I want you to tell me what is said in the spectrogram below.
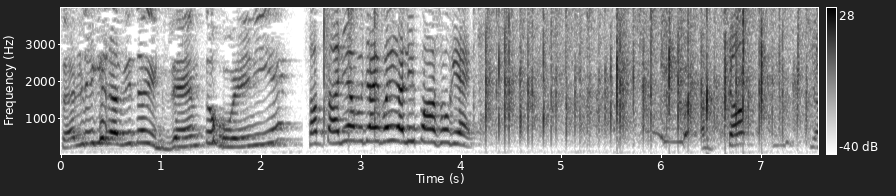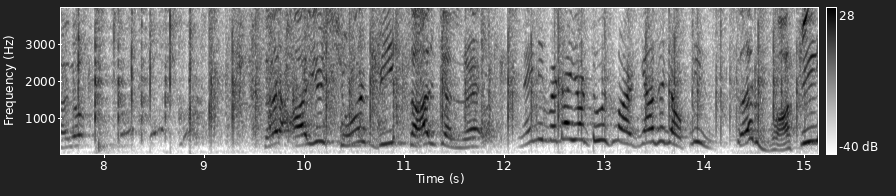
सर लेकिन अभी तक एग्ज़ाम तो हुए ही नहीं है। सब तालियाँ बजाए भाई अली पास हो गया है। अच्छा चलो। सर आर यू श्योर 20 साल चल रहा है? नहीं नहीं बेटा यूर टू स्मार्ट यहाँ से जाओ प्लीज़ सर वाकई?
